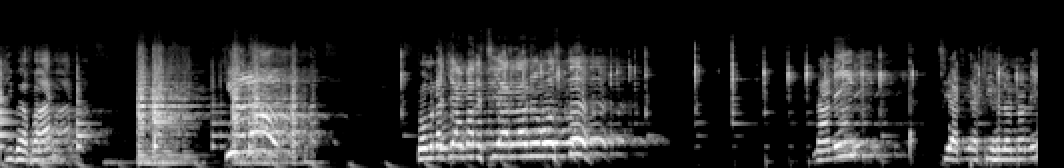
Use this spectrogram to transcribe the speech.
কি ব্যাপার? কি হলো? তোমরা কি আমাকে চেয়ার লাইনে বসতে? নানি চেয়ারটা কি হলো নানি?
